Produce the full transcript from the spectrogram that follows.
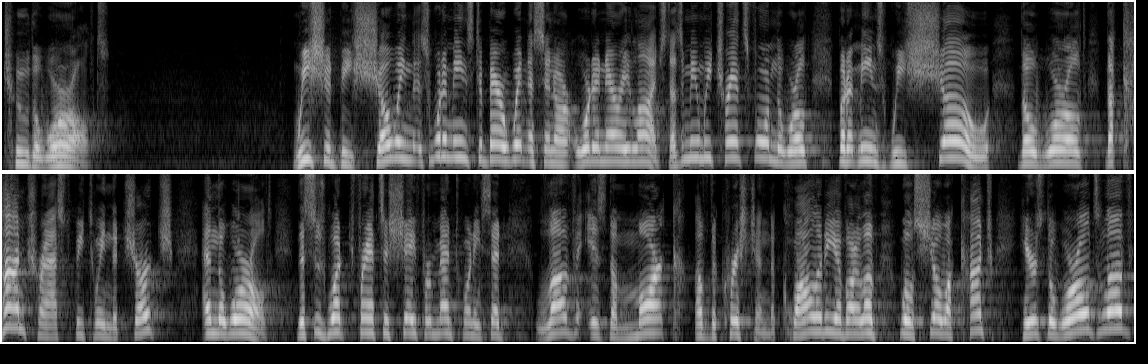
to the world we should be showing this what it means to bear witness in our ordinary lives. Doesn't mean we transform the world, but it means we show the world the contrast between the church and the world. This is what Francis Schaeffer meant when he said, Love is the mark of the Christian. The quality of our love will show a contrast. Here's the world's love,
